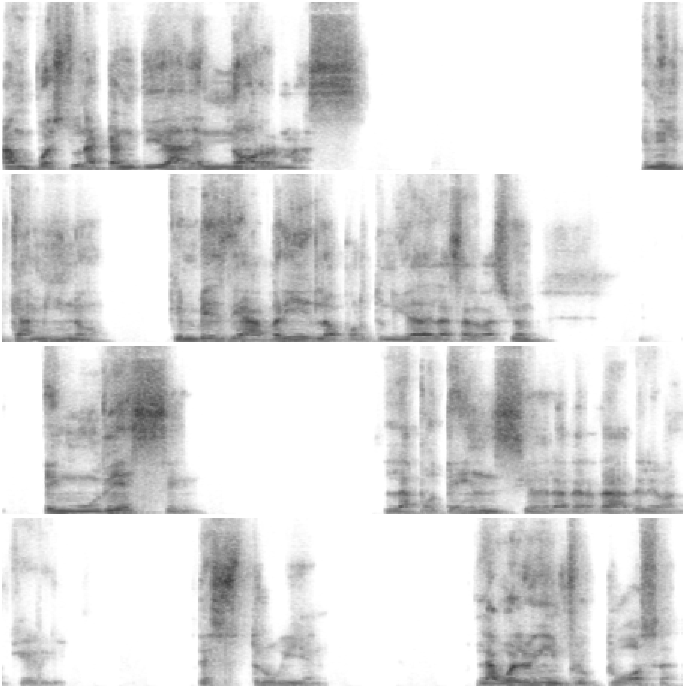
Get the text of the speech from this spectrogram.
han puesto una cantidad de normas en el camino que en vez de abrir la oportunidad de la salvación, enmudecen la potencia de la verdad del evangelio. Destruyen, la vuelven infructuosa.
